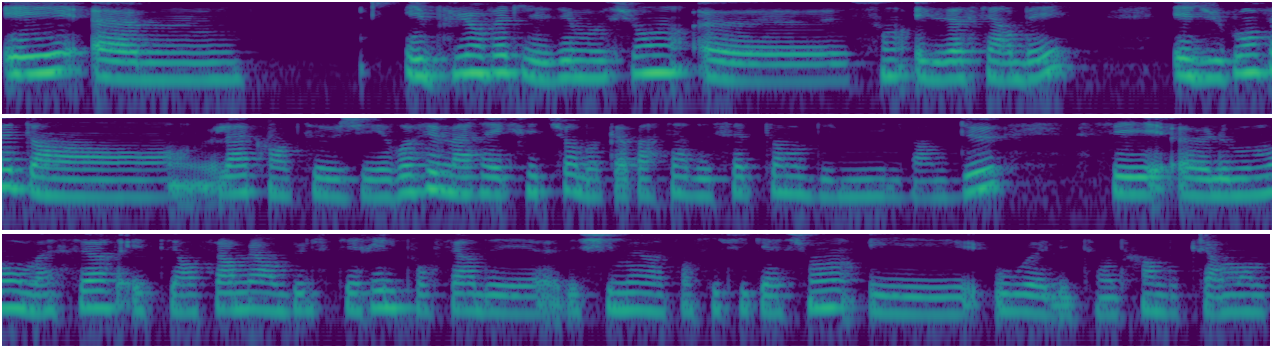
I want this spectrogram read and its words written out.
Et, euh, et plus en fait les émotions euh, sont exacerbées. Et du coup, en fait, là, quand j'ai refait ma réécriture, donc à partir de septembre 2022, c'est euh, le moment où ma sœur était enfermée en bulle stérile pour faire des, des chimio-intensifications et où elle était en train de clairement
